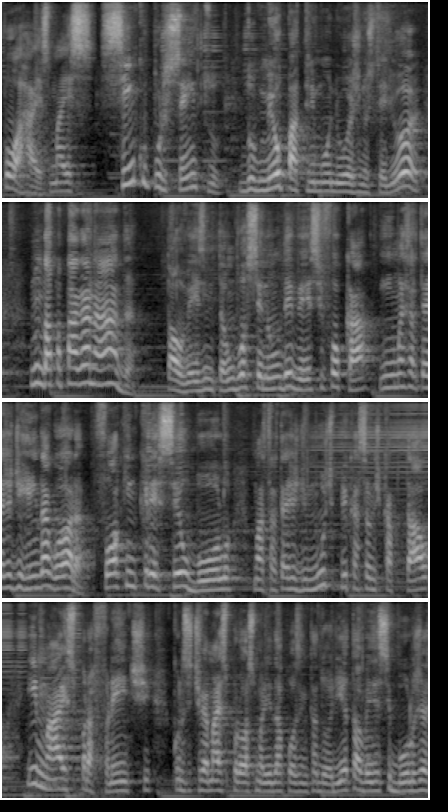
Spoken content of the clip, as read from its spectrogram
Pô, Raiz, mas 5% do meu patrimônio hoje no exterior não dá para pagar nada talvez então você não devesse focar em uma estratégia de renda agora. Foque em crescer o bolo, uma estratégia de multiplicação de capital e mais para frente, quando você estiver mais próximo ali da aposentadoria, talvez esse bolo já,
